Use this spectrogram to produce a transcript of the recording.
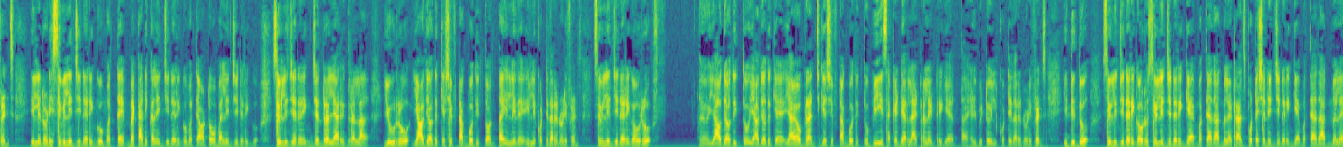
ಫ್ರೆಂಡ್ಸ್ ಇಲ್ಲಿ ನೋಡಿ ಸಿವಿಲ್ ಇಂಜಿನಿಯರಿಂಗು ಮತ್ತೆ ಮೆಕ್ಯಾನಿಕಲ್ ಇಂಜಿನಿಯರಿಂಗು ಮತ್ತೆ automobile engineering civil engineering general ಯಾರಿದ್ರಲ್ಲ ಇವರು ಯಾವ್ದ್ಯಾವ್ದಕ್ಕೆ ಶಿಫ್ಟ್ ಆಗ್ಬೋದಿತ್ತು ಅಂತ ಇಲ್ಲಿದೆ, ಇಲ್ಲಿ ಕೊಟ್ಟಿದ್ದಾರೆ ನೋಡಿ ಫ್ರೆಂಡ್ಸ್ ಸಿವಿಲ್ ಇಂಜಿನಿಯರಿಂಗ್ ಅವರು ಯಾವ್ದ್ಯಾವ್ದು ಇತ್ತು ಯಾವ್ದ್ಯಾವ್ದಕ್ಕೆ, ಯಾವ್ಯಾವ ಬ್ರಾಂಚ್ಗೆ ಶಿಫ್ಟ್ ಆಗ್ಬೋದಿತ್ತು, ಬಿ ಸೆಕೆಂಡ್ ಇಯರ್ ಲ್ಯಾಟ್ರಲ್ ಎಂಟ್ರಿಗೆ ಅಂತ ಹೇಳ್ಬಿಟ್ಟು ಇಲ್ಲಿ ಕೊಟ್ಟಿದ್ದಾರೆ ನೋಡಿ ಫ್ರೆಂಡ್ಸ್ ಇದ್ದಿದ್ದು ಸಿವಿಲ್ ಇಂಜಿನಿಯರಿಂಗ್ ಅವರು ಸಿವಿಲ್ ಇಂಜಿನಿಯರಿಂಗ್ಗೆ ಮತ್ತೆ ಅದಾದ್ಮೇಲೆ ಟ್ರಾನ್ಸ್ಪೋರ್ಟೇಷನ್ ಇಂಜಿನಿಯರಿಂಗ್ಗೆ ಮತ್ತೆ ಅದಾದ್ಮೇಲೆ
